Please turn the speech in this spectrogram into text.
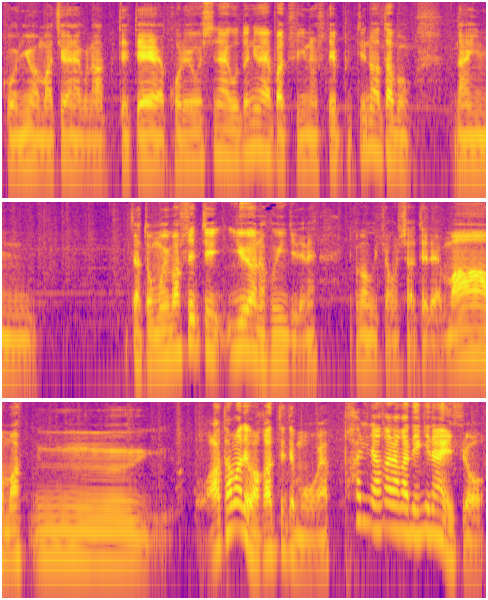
個には間違いなくなっててこれをしないことにはやっぱ次のステップっていうのは多分ないんだと思いますっていうような雰囲気でね山口さんおっしゃっててまあまあうん頭で分かっててもやっぱりなかなかできないですよ。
